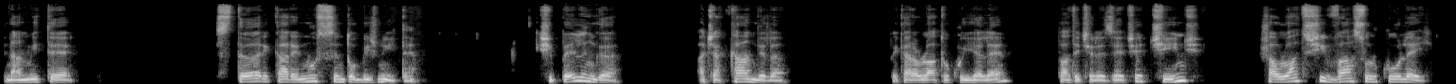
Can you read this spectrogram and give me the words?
în anumite stări care nu sunt obișnuite. Și pe lângă acea candelă pe care au luat-o cu ele, toate cele zece, cinci, și-au luat și vasul cu ulei.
